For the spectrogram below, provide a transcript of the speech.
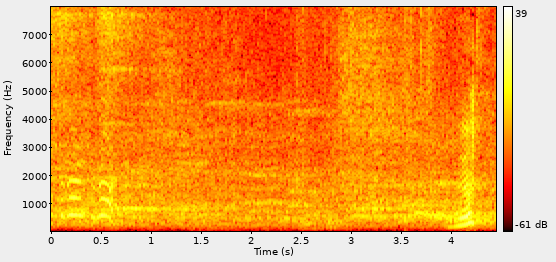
すごいすごい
